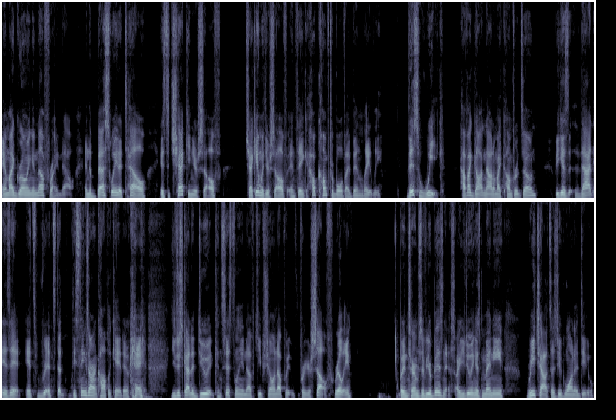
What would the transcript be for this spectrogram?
Am I growing enough right now? And the best way to tell is to check in yourself, check in with yourself, and think, how comfortable have I been lately? This week, have I gotten out of my comfort zone? Because that is it. It's it's that these things aren't complicated. Okay, you just got to do it consistently enough. Keep showing up for yourself, really. But in terms of your business, are you doing as many reach outs as you'd want to do?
